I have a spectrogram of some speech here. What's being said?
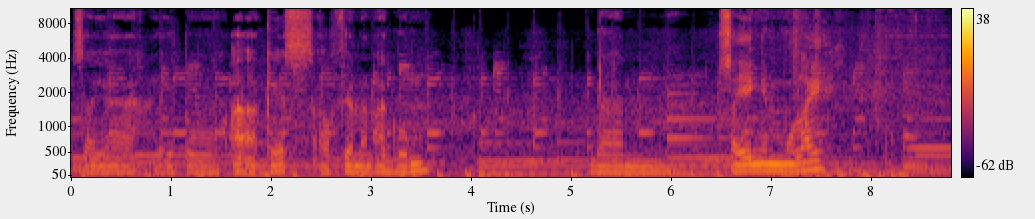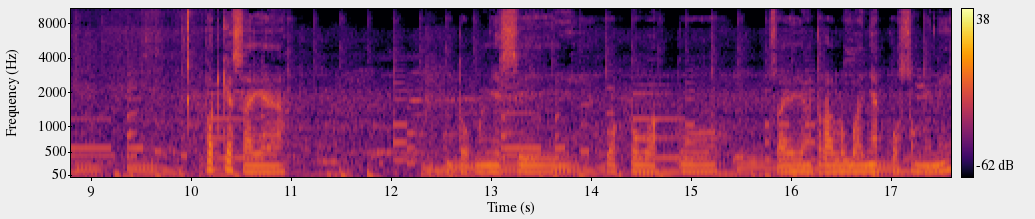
saya yaitu AA Kes, Alfian dan Agung. Dan saya ingin memulai podcast saya untuk mengisi waktu-waktu saya yang terlalu banyak kosong ini.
